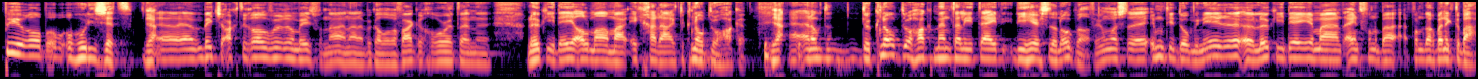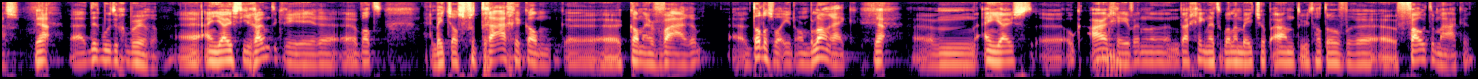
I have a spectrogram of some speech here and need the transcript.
puur op, op, op, hoe die zit. Ja. een beetje achterover, een beetje van, nou, nou dat heb ik al wel vaker gehoord. En leuke ideeën allemaal, maar ik ga daar de knoop doorhakken. Ja. En ook de, de knoop doorhak mentaliteit, die heerst dan ook wel. Van, jongens, uh, ik moet hier domineren, uh, leuke ideeën, maar aan het eind van de, van de dag ben ik de baas. Ja. Uh, dit moet er gebeuren. en juist die ruimte creëren, wat een beetje als vertragen kan, kan ervaren. dat is wel enorm belangrijk. Ja. Um, en juist ook aangeven, en daar ging net wel een beetje op aan toen je het had over fouten maken.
